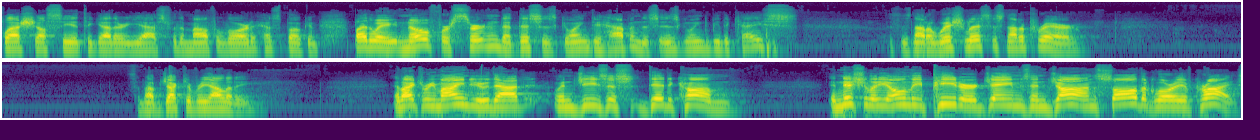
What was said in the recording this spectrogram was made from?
flesh shall see it together. Yes, for the mouth of the Lord has spoken. By the way, know for certain that this is going to happen. This is going to be the case. This is not a wish list, it's not a prayer. It's an objective reality. I'd like to remind you that when Jesus did come, initially only Peter, James, and John saw the glory of Christ.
